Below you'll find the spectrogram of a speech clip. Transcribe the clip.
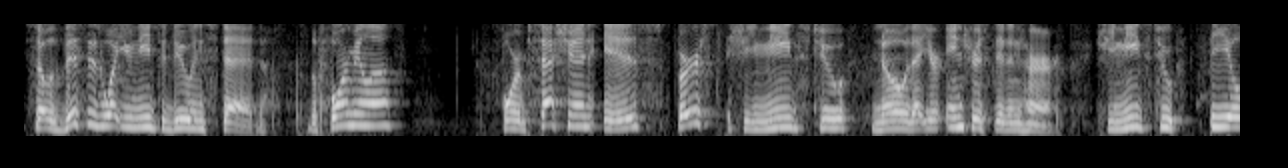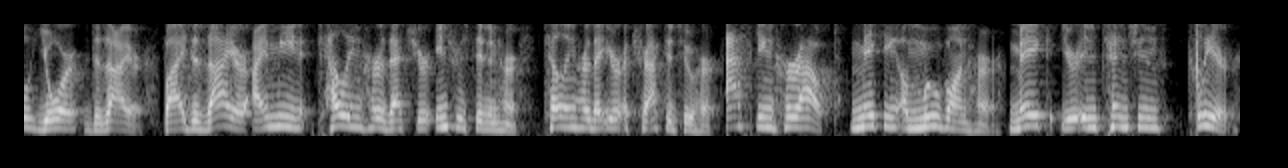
So this is what you need to do instead. The formula for obsession is first, she needs to know that you're interested in her. She needs to feel your desire. By desire, I mean telling her that you're interested in her, telling her that you're attracted to her, asking her out, making a move on her. Make your intentions clear.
